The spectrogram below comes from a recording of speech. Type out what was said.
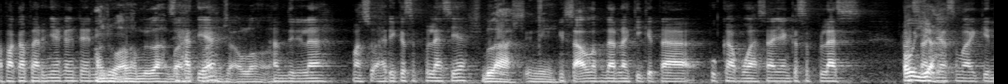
apa kabarnya Kang Dani? Aduh, alhamdulillah, baik, Sehat ya? Pak, insya Allah. Alhamdulillah, masuk hari ke-11 ya. 11 ini. Insya Allah bentar lagi kita buka puasa yang ke-11. Oh, iya. Rasanya semakin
